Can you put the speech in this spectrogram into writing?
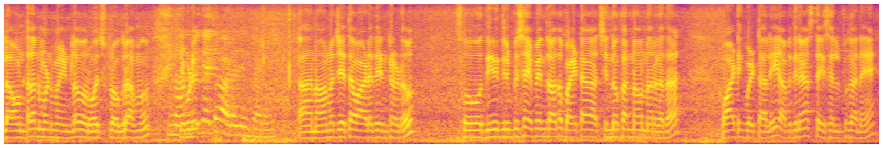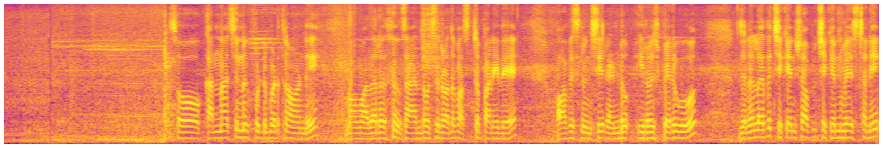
ఇలా ఉంటుంది అనమాట మా ఇంట్లో రోజు ప్రోగ్రాము. ఇప్పుడు నాన్ వెజ్ అయితే వాడే తింటాడు. సో దీనికి దింపేసి అయిపోయిన తర్వాత బయట చిన్న కన్నా ఉన్నారు కదా వాటికి పెట్టాలి. అవి తినేస్తాయి సెల్ఫ్గానే. సో కన్నా చిన్నకు ఫుడ్ పెడుతున్నామండి. మా మదర్ సాయంత్రం వచ్చిన తర్వాత ఫస్ట్ పనిదే ఆఫీస్ నుంచి రెండు ఈరోజు పెరుగు. జనరల్గా అయితే చికెన్ షాప్లో చికెన్ వేస్ట్ అని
